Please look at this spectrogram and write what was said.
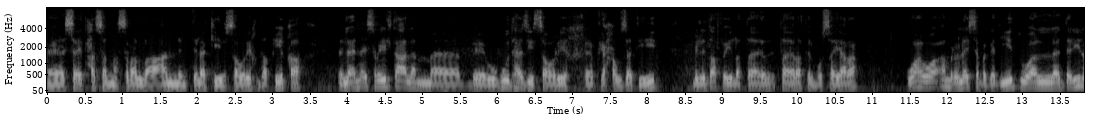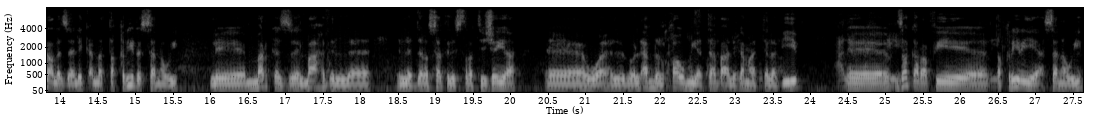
السيد حسن نصر الله عن امتلاك صواريخ دقيقة لأن إسرائيل تعلم بوجود هذه الصواريخ في حوزته. بالإضافة إلى الطائرات المسيرة وهو أمر ليس بجديد. والدليل على ذلك أن التقرير السنوي لمركز المعهد الدراسات الاستراتيجية والأمن القومي التابع لجامعة تل أبيب ذكر في تقريره السنوي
